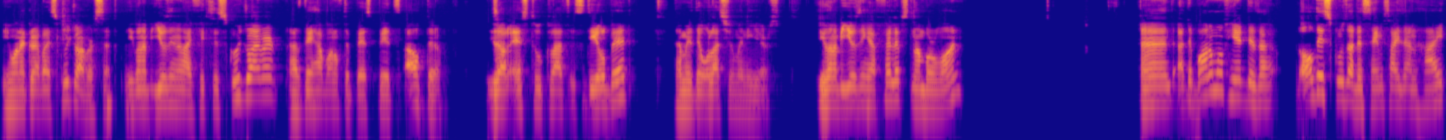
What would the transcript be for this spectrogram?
you want to grab a screwdriver set. You're going to be using an iFixit screwdriver as they have one of the best bits out there. These are S2 class steel bit. That means they will last you many years. You're going to be using a Phillips number one. And at the bottom of here, there's a, all these screws are the same size and height.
